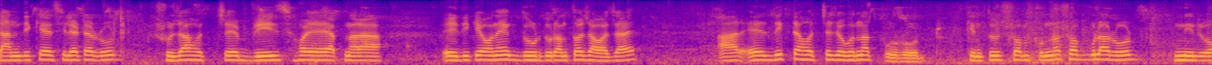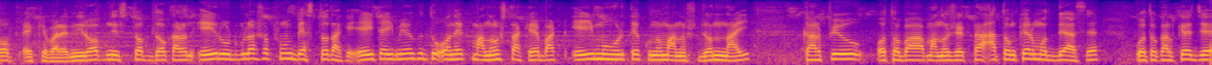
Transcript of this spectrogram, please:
ডান দিকে সিলেটের রুট সোজা হচ্ছে ব্রিজ হয়ে আপনারা এইদিকে অনেক দূর দূরান্ত যাওয়া যায়। আর এর দিকটা হচ্ছে জগন্নাথপুর রোড। কিন্তু সম্পূর্ণ সবগুলা রোড নীরব একেবারে, নীরব, নিস্তব্ধ, কারণ এই রোডগুলো সবসময় ব্যস্ত থাকে। এই টাইমেও কিন্তু অনেক মানুষ থাকে বাট এই মুহূর্তে কোনো মানুষজন নাই। কারফিউ অথবা মানুষ একটা আতঙ্কের মধ্যে আছে। গতকালকে যে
